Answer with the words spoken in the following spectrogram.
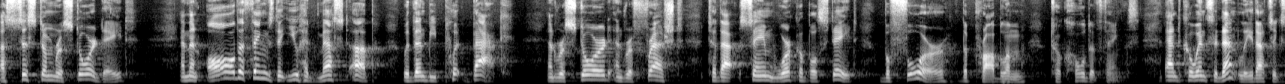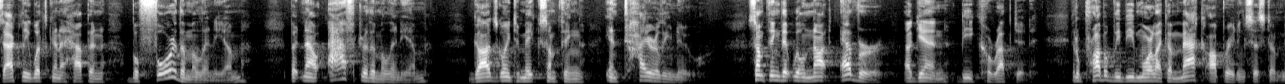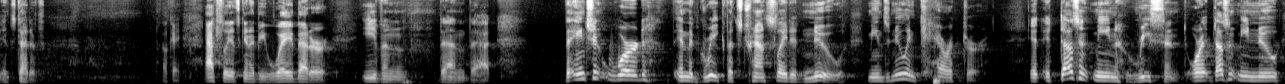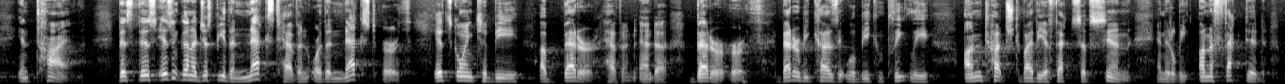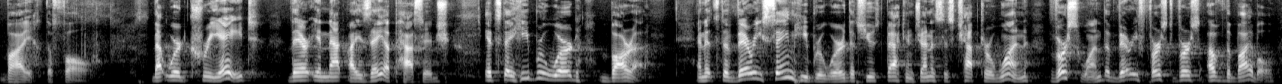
a system restore date, and then all the things that you had messed up would then be put back and restored and refreshed to that same workable state before the problem took hold of things. And coincidentally, that's exactly what's going to happen before the millennium. But now, after the millennium, God's going to make something entirely new, something that will not ever again be corrupted. It'll probably be more like a Mac operating system instead of. Okay, actually, it's going to be way better even than that. The ancient word in the Greek that's translated new means new in character. It, it doesn't mean recent or it doesn't mean new in time. This, this isn't going to just be the next heaven or the next earth, it's going to be a better heaven and a better earth. Better because it will be completely untouched by the effects of sin and it'll be unaffected by the fall. That word create there in that Isaiah passage, it's the Hebrew word bara. And it's the very same Hebrew word that's used back in Genesis chapter 1, verse 1, the very first verse of the Bible,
